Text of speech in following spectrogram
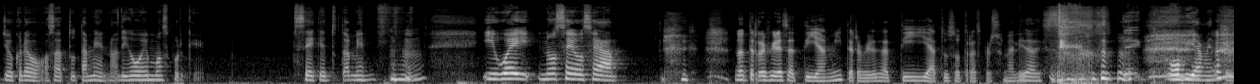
Yo creo, o sea, tú también, ¿no? Digo hemos porque sé que tú también. y güey, no sé, o sea, No te refieres a ti y a mí, te refieres a ti y a tus otras personalidades. de- obviamente.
